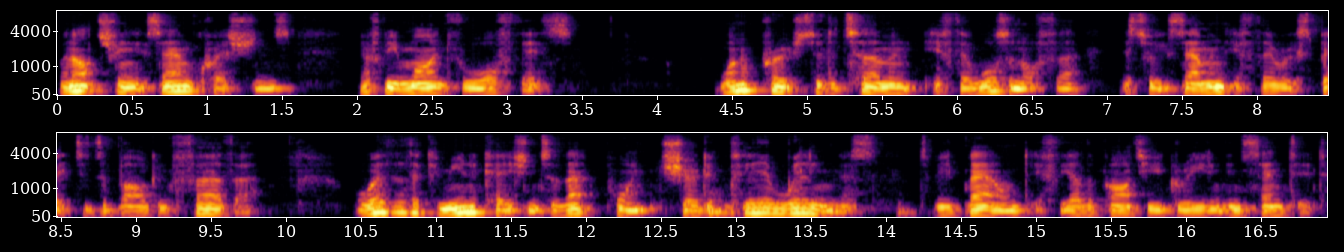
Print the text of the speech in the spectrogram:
When answering exam questions, have to be mindful of this. One approach to determine if there was an offer is to examine if they were expected to bargain further, or whether the communication to that point showed a clear willingness to be bound if the other party agreed and consented.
